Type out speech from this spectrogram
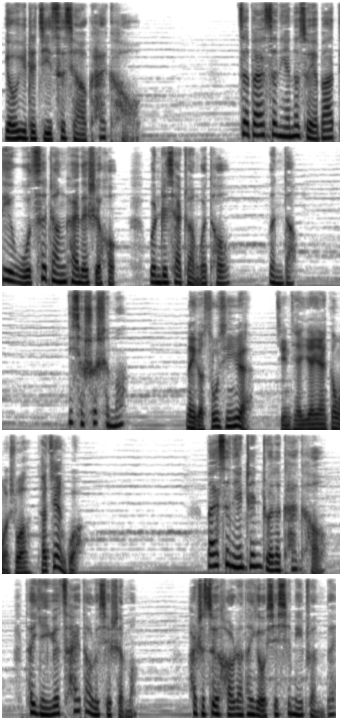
犹豫着几次想要开口。在白思年的嘴巴第五次张开的时候，温之夏转过头，问道：“你想说什么？”那个苏新月，今天嫣嫣跟我说她见过。白思年斟酌的开口，他隐约猜到了些什么，还是最好让他有些心理准备。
